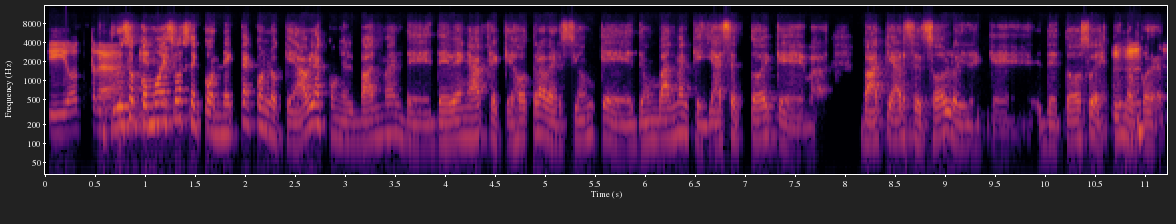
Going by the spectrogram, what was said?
y otra. Incluso cómo eso se conecta con lo que habla con el Batman de, de, Ben Affleck, que es otra versión que, de un Batman que ya aceptó de que va, va a quedarse solo y de que de todo su destino. Uh -huh. pues.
